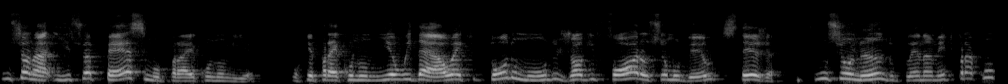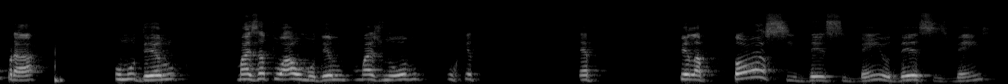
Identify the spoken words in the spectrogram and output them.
funcionar. E isso é péssimo para a economia porque para a economia o ideal é que todo mundo jogue fora o seu modelo que esteja funcionando plenamente para comprar o modelo mais atual, o modelo mais novo, porque é pela posse desse bem ou desses bens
